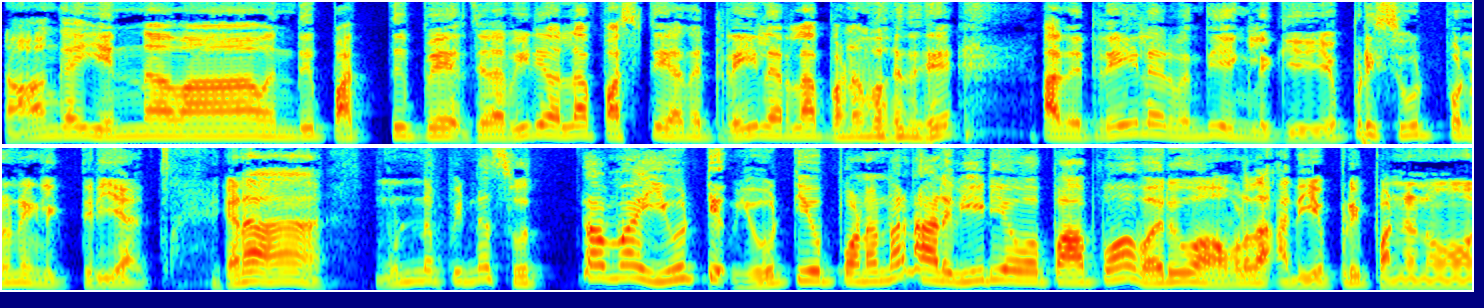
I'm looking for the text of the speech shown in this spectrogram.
நாங்கள் என்னதான் வந்து பத்து பேர் சில வீடியோ எல்லாம் அந்த ட்ரெய்லர்லாம் பண்ணும்போது அந்த ட்ரெய்லர் வந்து எங்களுக்கு எப்படி ஷூட் பண்ணணும்னு எங்களுக்கு தெரியாது. ஏன்னா முன்ன பின்ன சுத்தமா யூடியூப் யூடியூப் போனோம்னா நாலு வீடியோவை பார்ப்போம் வருவோம் அவ்வளவுதான். அது எப்படி பண்ணணும்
